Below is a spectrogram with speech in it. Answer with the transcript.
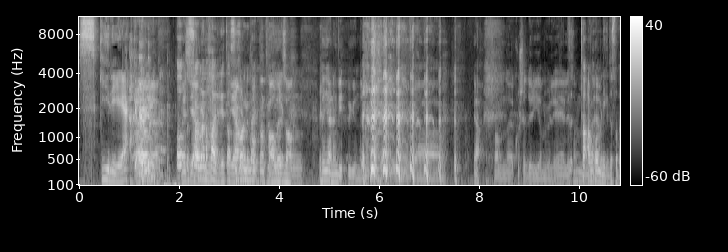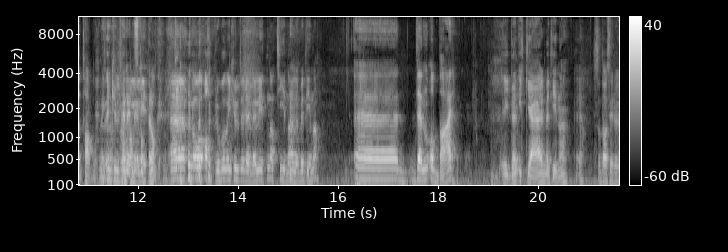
skrek øl. Og sånn en harrytasse. Jeg var den en kontinentale sånn er Gjerne en hvit burgunder. Ja, sånn eh, korsederi om mulig. Liksom. Ta, han kommer ikke til å stoppe ta på meg. Den kulturelle Han stopper eliten. aldri. eh, Og apropos den kulturelle eliten, da. Tina eller Bettina? Eh, den Odda er Den ikke jeg er, Bettina. Ja, Så da sier du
